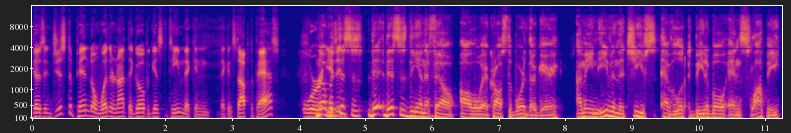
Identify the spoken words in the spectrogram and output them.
Does it just depend on whether or not they go up against a team that can that can stop the pass, or No, but it, this is th- this is the NFL all the way across the board, though, Gary. I mean, even the Chiefs have looked beatable and sloppy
